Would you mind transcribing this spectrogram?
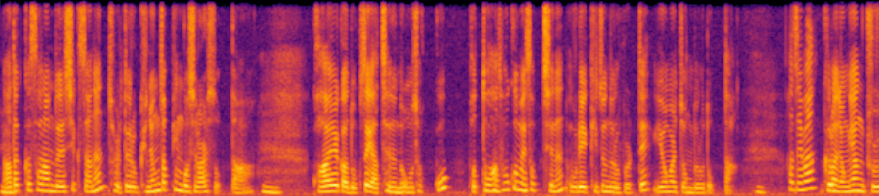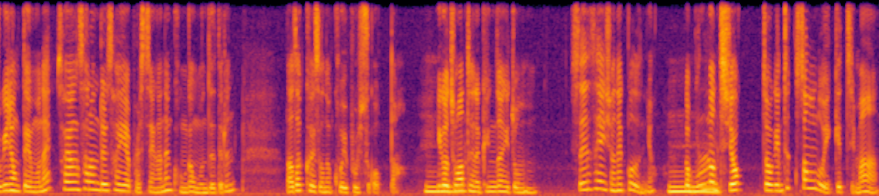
라다크 사람들의 식사는 절대로 균형 잡힌 것이라 할 수 없다. 음, 과일과 녹색 야채는 너무 적고 버터와 소금의 섭취는 우리의 기준으로 볼 때 위험할 정도로 높다. 음. 하지만 그런 영양 불균형 때문에 서양 사람들 사이에 발생하는 건강 문제들은 라다크에서는 거의 볼 수가 없다. 음. 이거 저한테는 굉장히 좀 센세이션 했거든요. 음, 그러니까 물론 지역적인 특성도 있겠지만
